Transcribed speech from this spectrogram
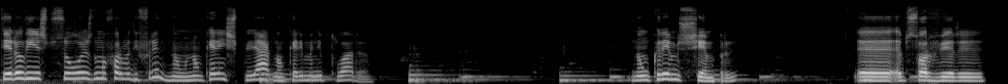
ter ali as pessoas de uma forma diferente. Não, não querem espelhar, não querem manipular. Não queremos sempre uh, absorver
